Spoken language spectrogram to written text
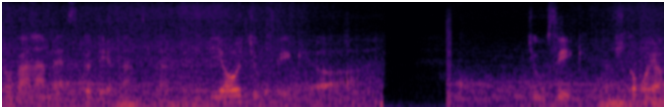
Próbálnám ezt, kötéltáncot. Jó, csúszik. Ah. Csúszik. Most komolyan.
